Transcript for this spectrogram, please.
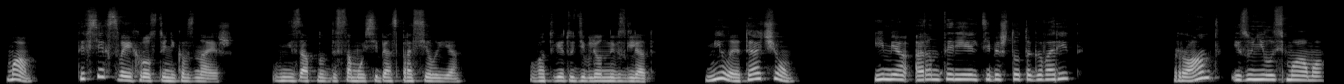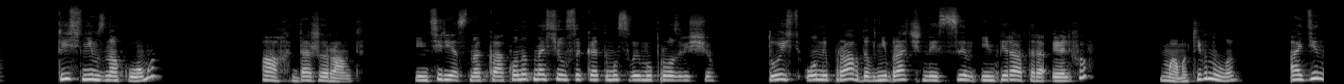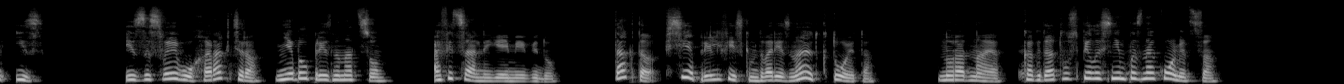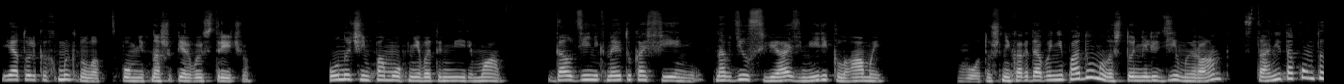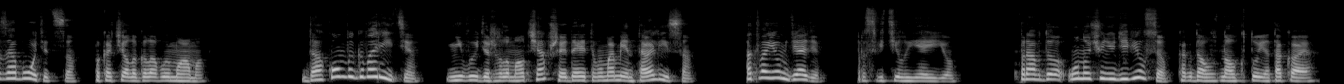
«Мам, ты всех своих родственников знаешь?» Внезапно для самой себя спросила я. В ответ удивленный взгляд. «Милая, ты о чем? Имя Арантериэль тебе что-то говорит?» «Рант?» – изунилась мама. «Ты с ним знакома?» «Ах, даже Рант. Интересно, как он относился к этому своему прозвищу? То есть он и правда внебрачный сын императора эльфов? Мама кивнула. Один из. Из-за своего характера не был признан отцом. Официально я имею в виду. Так-то все при эльфийском дворе знают, кто это. Но, родная, когда ты успела с ним познакомиться? Я только хмыкнула, вспомнив нашу первую встречу. Он очень помог мне в этом мире, мам. Дал денег на эту кофейню, снабдил связями и рекламой. Вот уж никогда бы не подумала, что нелюдимый Ранд станет о ком-то заботиться, покачала головой мама. Да о ком вы говорите? Не выдержала молчавшая до этого момента Алиса. «О твоем дяде», – просветила я ее. Правда, он очень удивился, когда узнал, кто я такая.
